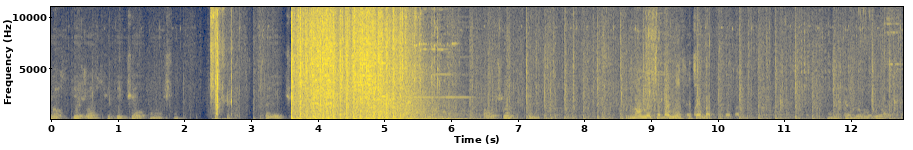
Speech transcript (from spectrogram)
Жесткий, жесткий ты чел, конечно. Колечко. Получил? Ну, я тебя поднес хотя бы. Они как бы убивать.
